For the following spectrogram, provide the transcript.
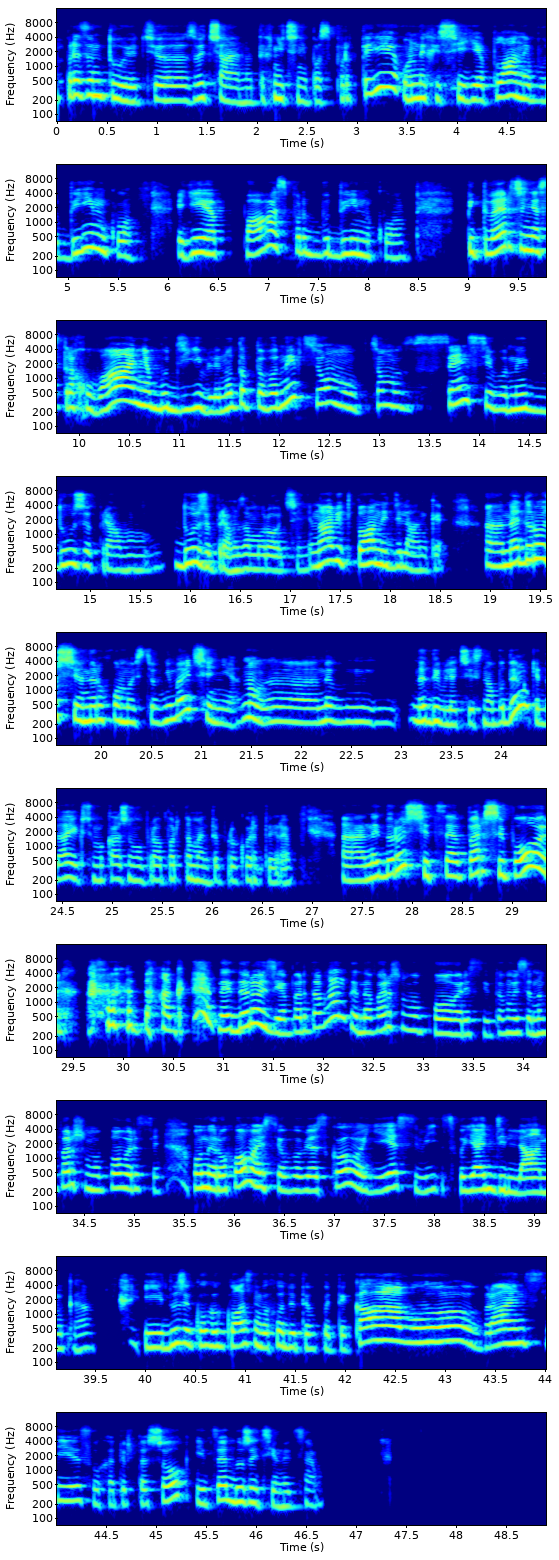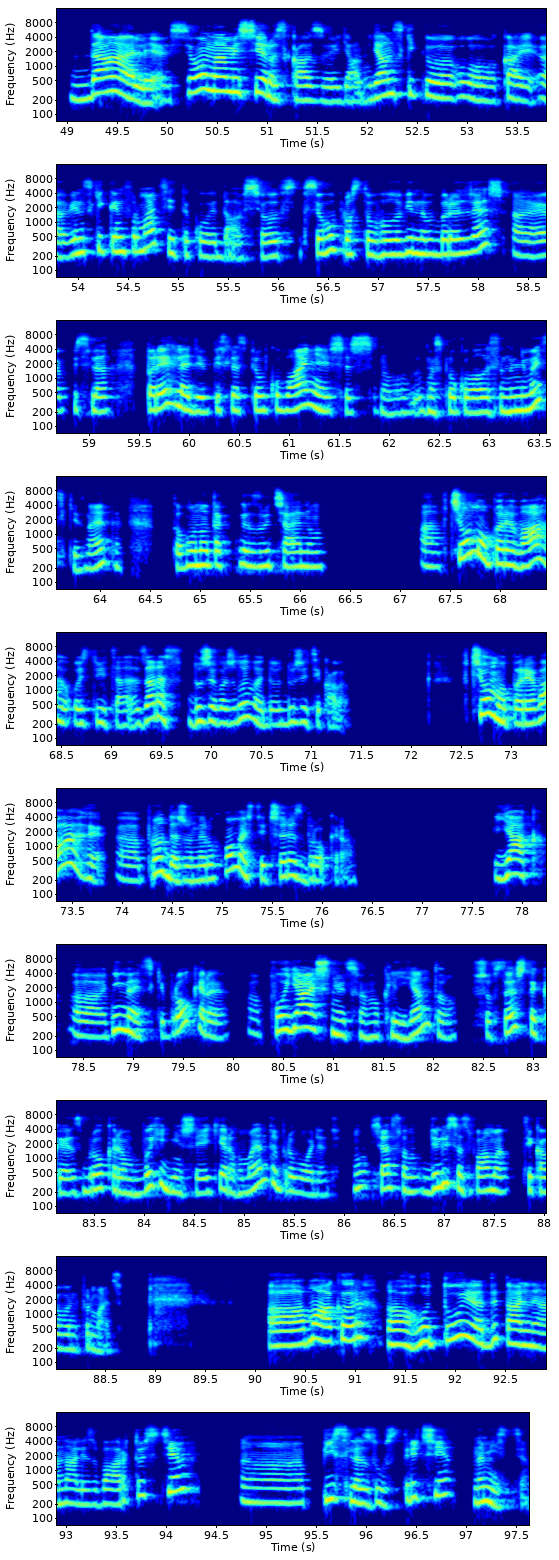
презентують, звичайно, технічні паспорти, у них ще є плани будинку, є паспорт будинку, підтвердження страхування будівлі. Ну, тобто вони в цьому, в цьому сенсі вони дуже прям, дуже прям заморочені. Навіть плани ділянки. Е, Найдорожчою нерухомістю в Німеччині, ну е, не, не дивлячись на будинки, да, якщо ми кажемо про апартаменти, про квартири. е, Найдорожчі це перший поверх. Так, найдорожчі апартаменти на першому поверсі, тому що на першому поверсі у нерухомості обов'язково є свій, своя ділянка. І дуже класно виходити впити каву вранці, слухати пташок, і це дуже ціниться. Далі, що нам іще розказує Ян? Ян скільки, о, Кай, е, він скільки інформації такої дав, що всього просто в голові не вбережеш, а після переглядів, після спілкування, ще ж ну, ми спілкувалися на німецькій, знаєте, то воно так звичайно. А в чому переваги? Ось дивіться, зараз дуже важливо і дуже цікаве. В чому переваги е, продажу нерухомості через брокера? Як е, німецькі брокери е, пояснюють своєму клієнту, що все ж таки з брокером вигідніше, які аргументи проводять? Ну, зараз вам ділюся з вами цікавою інформацією. Маклер готує детальний аналіз вартості після зустрічі на місці.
